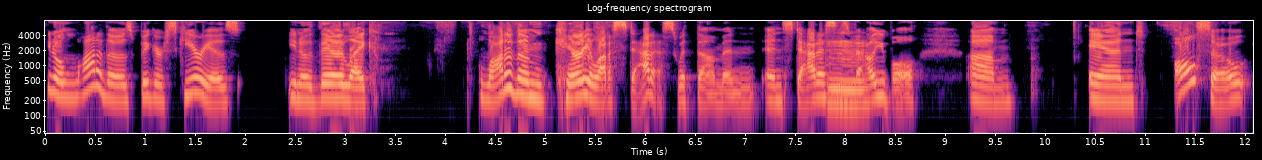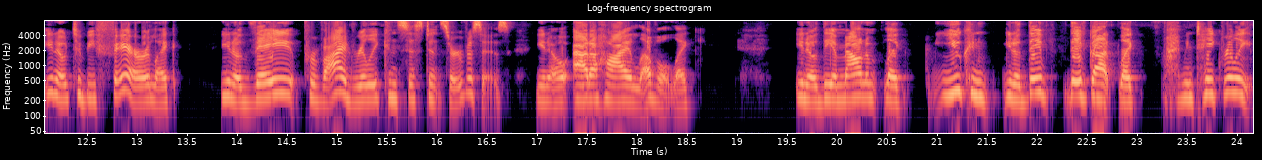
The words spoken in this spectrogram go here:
you know, a lot of those bigger ski areas, you know, they're like, a lot of them carry a lot of status with them and and status mm. is valuable um and also, you know, to be fair, like, you know, they provide really consistent services, you know, at a high level. Like, you know, the amount of like you can, you know, they've they've got like I mean, take really,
